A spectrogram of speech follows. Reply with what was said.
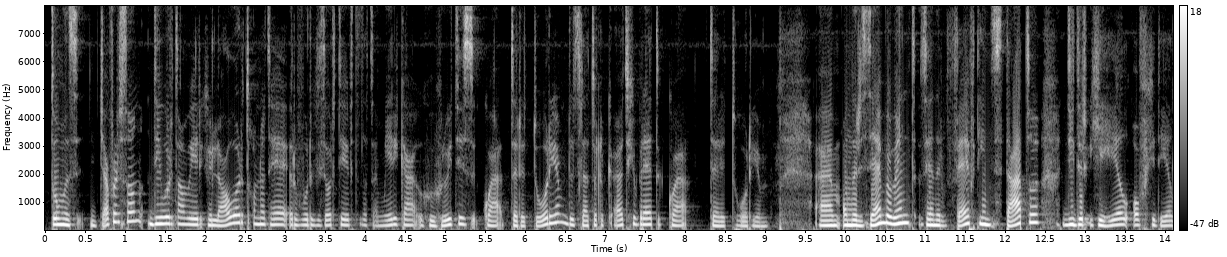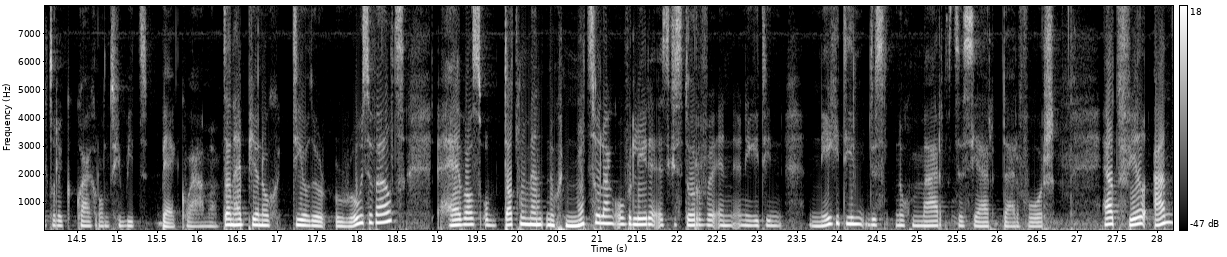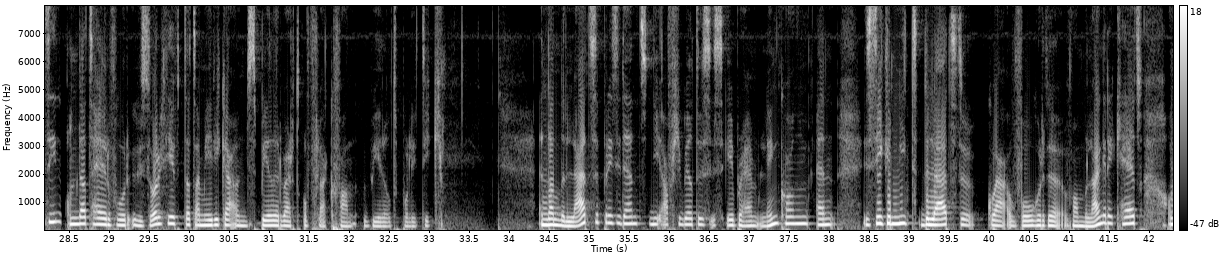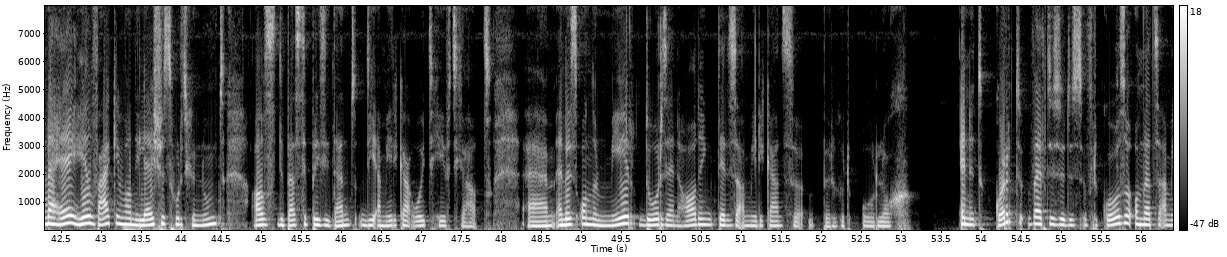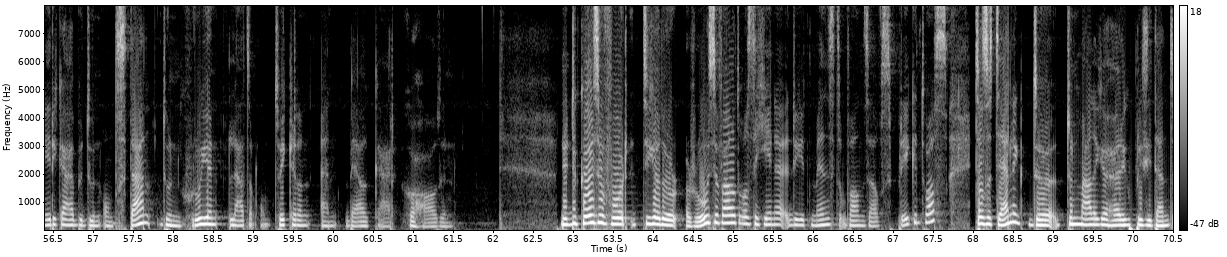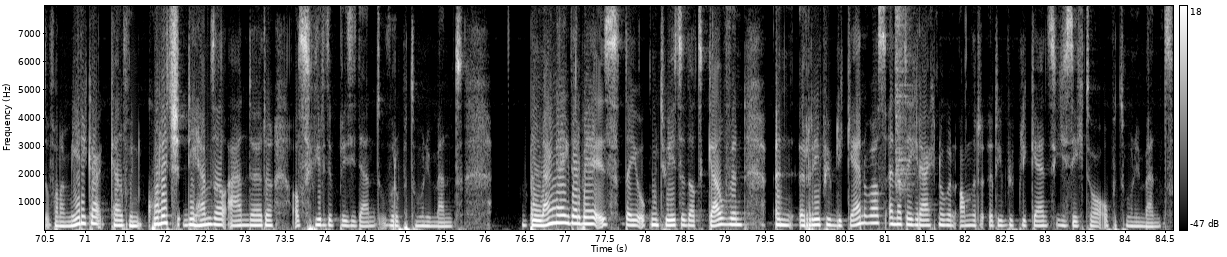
Thomas Jefferson die wordt dan weer gelauwerd omdat hij ervoor gezorgd heeft dat Amerika gegroeid is qua territorium, dus letterlijk uitgebreid qua territorium. Um, onder zijn bewind zijn er 15 staten die er geheel of gedeeltelijk qua grondgebied bij kwamen. Dan heb je nog Theodore Roosevelt. Hij was op dat moment nog niet zo lang overleden, hij is gestorven in 1919, dus nog maar zes jaar daarvoor. Hij had veel aanzien omdat hij ervoor gezorgd heeft dat Amerika een speler werd op vlak van wereldpolitiek. En dan de laatste president die afgebeeld is, is Abraham Lincoln. En is zeker niet de laatste qua volgorde van belangrijkheid, omdat hij heel vaak in van die lijstjes wordt genoemd als de beste president die Amerika ooit heeft gehad. Um, en dat is onder meer door zijn houding tijdens de Amerikaanse burgeroorlog. In het kort werden ze dus verkozen omdat ze Amerika hebben doen ontstaan, doen groeien, laten ontwikkelen en bij elkaar gehouden. Nu, de keuze voor Theodore Roosevelt was degene die het minst vanzelfsprekend was. Het was uiteindelijk de toenmalige huidige president van Amerika, Calvin Coolidge, die hem zal aanduiden als vierde president voor op het monument. Belangrijk daarbij is dat je ook moet weten dat Calvin een republikein was en dat hij graag nog een ander republikeins gezicht wou op het monument.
